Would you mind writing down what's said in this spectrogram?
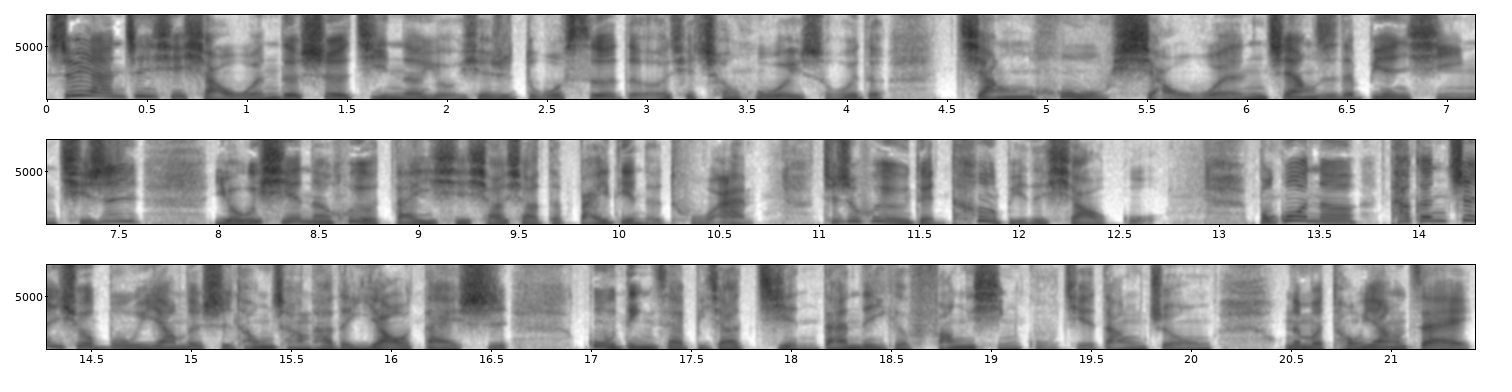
虽然这些小纹的设计呢，有一些是多色的，而且称呼为所谓的江户小纹这样子的变形，其实有一些呢会有带一些小小的白点的图案，就是会有一点特别的效果。不过呢，它跟正袖不一样的是，通常它的腰带是固定在比较简单的一个方形骨节当中。那么，同样在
